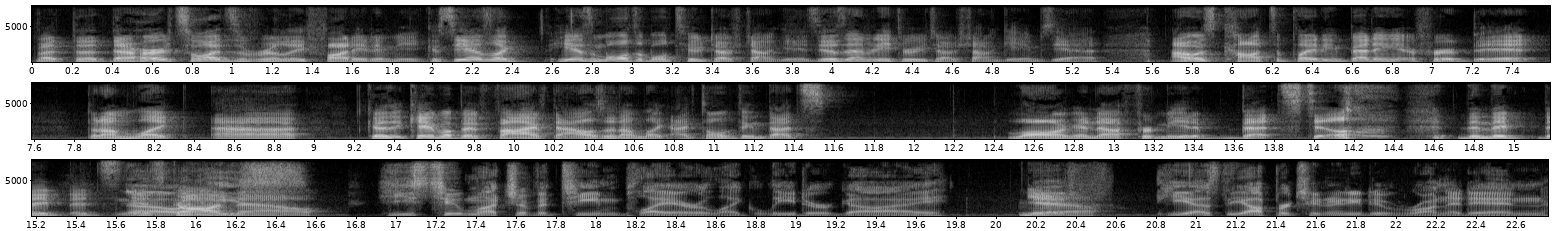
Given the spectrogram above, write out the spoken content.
but the the Hurts one's really funny to me because he has like he has multiple two touchdown games. He doesn't have any three touchdown games yet. I was contemplating betting it for a bit, but I'm like, uh, because it came up at 5,000. I'm like, I don't think that's long enough for me to bet still. then they they it's No, it's gone now. He's too much of a team player, like leader guy. Yeah. If he has the opportunity to run it in,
